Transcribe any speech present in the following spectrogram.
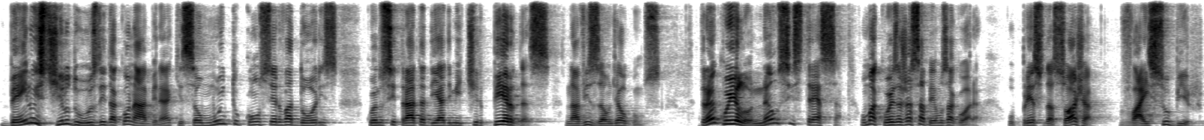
Bem no estilo do USDA e da Conab, né? que são muito conservadores quando se trata de admitir perdas, na visão de alguns. Tranquilo, não se estressa. Uma coisa já sabemos agora: o preço da soja vai subir.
